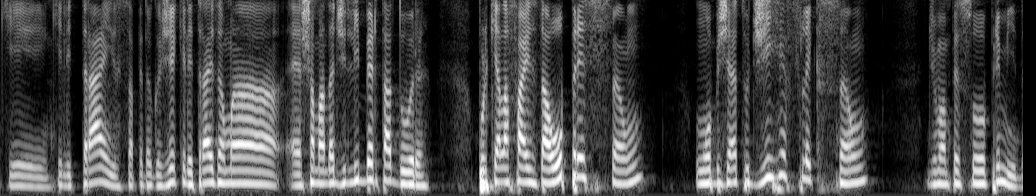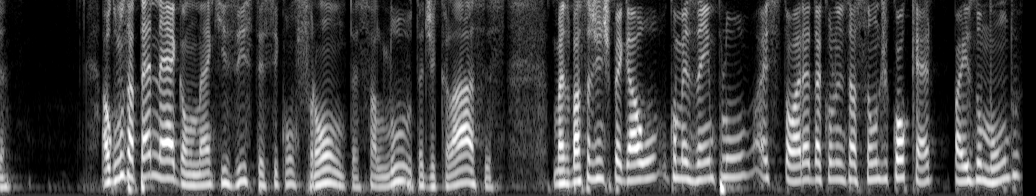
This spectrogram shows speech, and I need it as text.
que, que ele traz, a pedagogia que ele traz é uma é chamada de libertadora, porque ela faz da opressão um objeto de reflexão de uma pessoa oprimida. Alguns até negam, né, que existe esse confronto, essa luta de classes, mas basta a gente pegar o, como exemplo a história da colonização de qualquer país do mundo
